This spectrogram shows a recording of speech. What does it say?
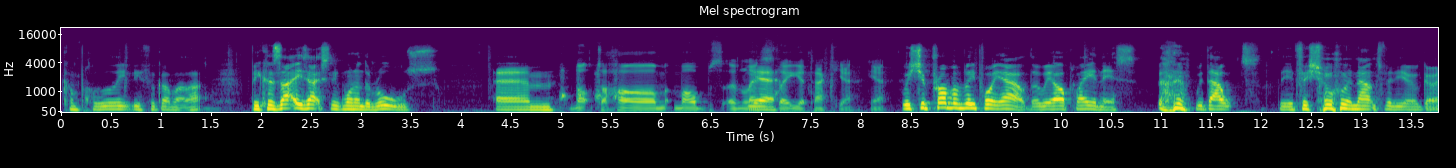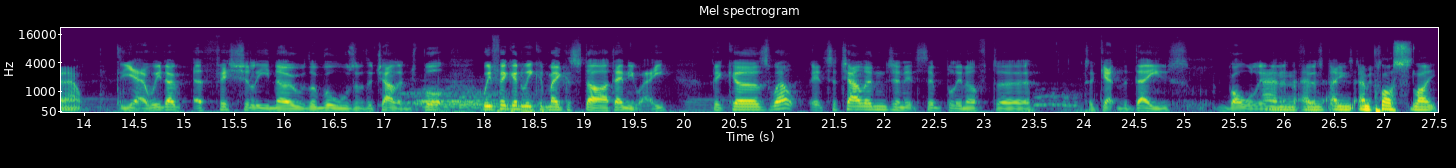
Completely forgot about that because that is actually one of the rules. Um, not to harm mobs unless Yeah. they attack you. Yeah. we should probably point out that we are playing this without the official announced video going out. Yeah, we don't officially know the rules of the challenge, but we figured we could make a start anyway because, well, it's a challenge and it's simple enough to to get the days rolling. And, And the and, days and, and plus, like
